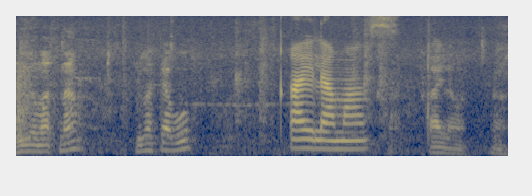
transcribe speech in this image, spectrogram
দিল মাছ না? কি মাছটা আবু? কাইলা মাছ। কাইলা মাছ হ্যাঁ।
